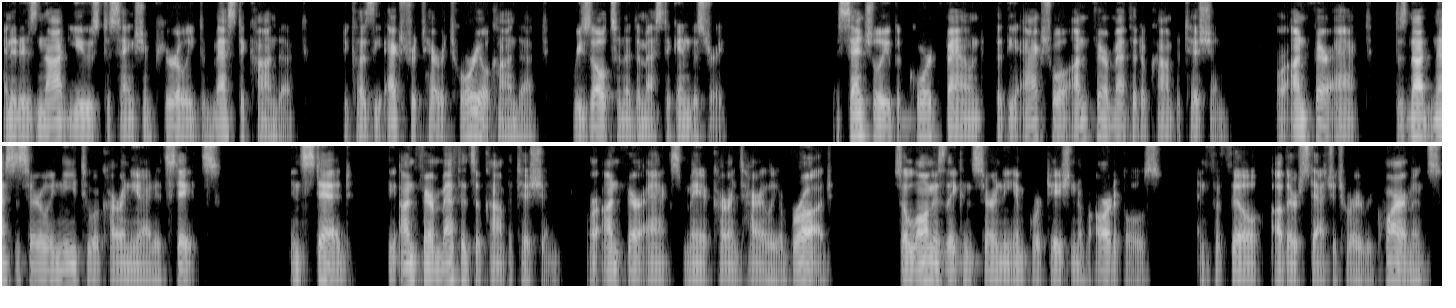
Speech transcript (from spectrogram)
and it is not used to sanction purely domestic conduct because the extraterritorial conduct results in a domestic industry. Essentially, the court found that the actual unfair method of competition or unfair act does not necessarily need to occur in the United States. Instead, the unfair methods of competition or unfair acts may occur entirely abroad, so long as they concern the importation of articles and fulfill other statutory requirements,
